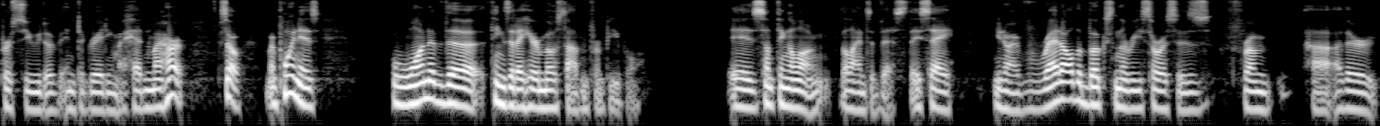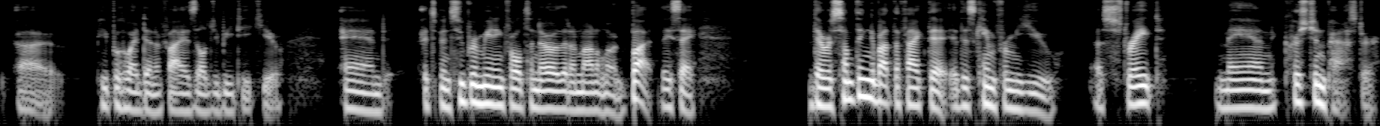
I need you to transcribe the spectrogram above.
pursuit of integrating my head and my heart. So, my point is one of the things that I hear most often from people is something along the lines of this. They say, you know, I've read all the books and the resources from uh, other uh, people who identify as LGBTQ. And it's been super meaningful to know that I'm not alone. But they say there was something about the fact that this came from you, a straight man Christian pastor,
